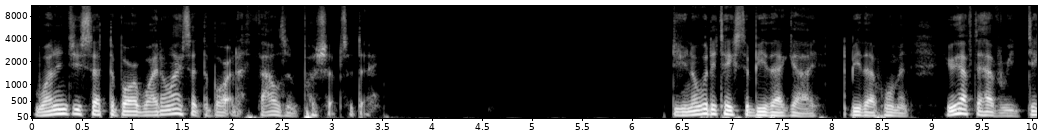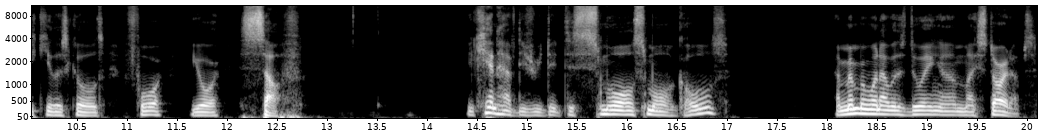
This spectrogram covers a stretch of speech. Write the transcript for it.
Why didn't you set the bar? Why don't I set the bar at a thousand push ups a day? Do you know what it takes to be that guy, to be that woman? You have to have ridiculous goals for yourself. You can't have these ridiculous small, small goals. I remember when I was doing uh, my startups,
